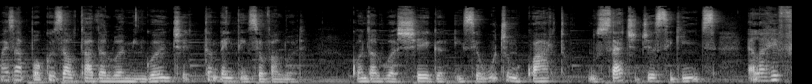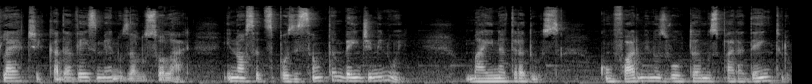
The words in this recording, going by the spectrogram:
Mas a pouco exaltada lua minguante também tem seu valor. Quando a lua chega em seu último quarto, nos sete dias seguintes, ela reflete cada vez menos a luz solar e nossa disposição também diminui. Maína traduz: conforme nos voltamos para dentro,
